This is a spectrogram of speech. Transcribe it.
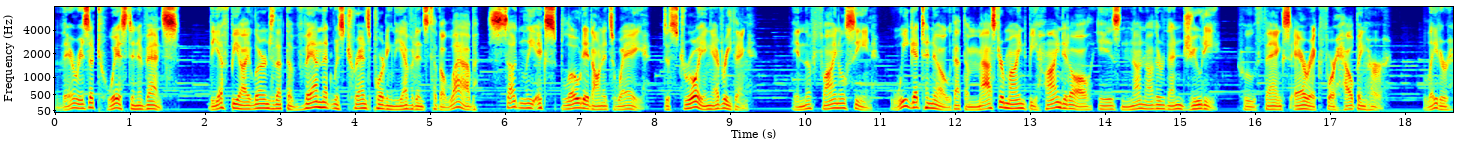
there is a twist in events. The FBI learns that the van that was transporting the evidence to the lab suddenly exploded on its way, destroying everything. In the final scene, we get to know that the mastermind behind it all is none other than Judy, who thanks Eric for helping her. Later,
